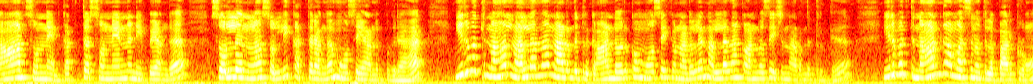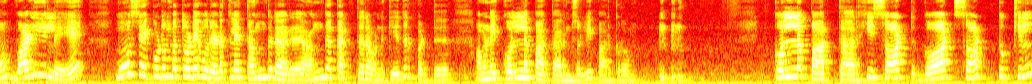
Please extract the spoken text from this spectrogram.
நான் சொன்னேன் கத்தர் சொன்னேன்னு நீ போய் அங்கே சொல்லுன்னெலாம் சொல்லி கர்த்தர் அங்கே மோசையை அனுப்புகிறார். இருபத்தி நாலு நல்லா தான் நடந்துட்டுருக்கு. ஆண்டவருக்கும் மோசைக்கும் நடுவில் நல்லா தான் கான்வர்சேஷன் நடந்துட்டுருக்கு. இருபத்தி நான்காம் வசனத்தில் பார்க்குறோம் வழியிலே மோசை குடும்பத்தோட ஒரு இடத்துல தங்குறாரு. அங்கே கத்தர் அவனுக்கு எதிர்பட்டு அவனை கொல்ல பார்த்தாருன்னு சொல்லி பார்க்குறோம். கொல்ல பார்த்தார். He sought God sought to kill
